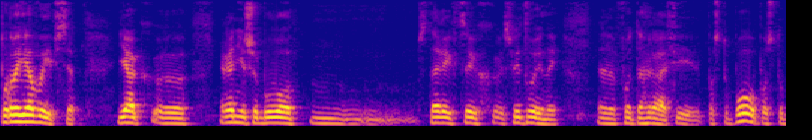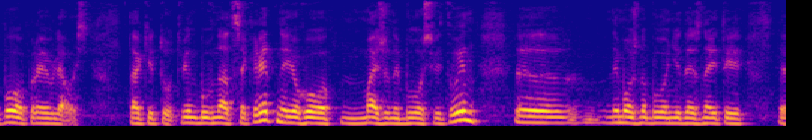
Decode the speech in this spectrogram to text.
проявився. Як е, раніше було старих цих світлини е, фотографії, поступово, поступово проявлялось. Так і тут. Він був надсекретний, його майже не було світлин, е, не можна було ніде знайти е,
